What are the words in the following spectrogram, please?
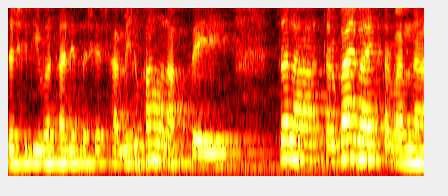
जसे दिवस आले तसे सामील व्हावं लागतंय. चला तर बाय बाय सर्वांना.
